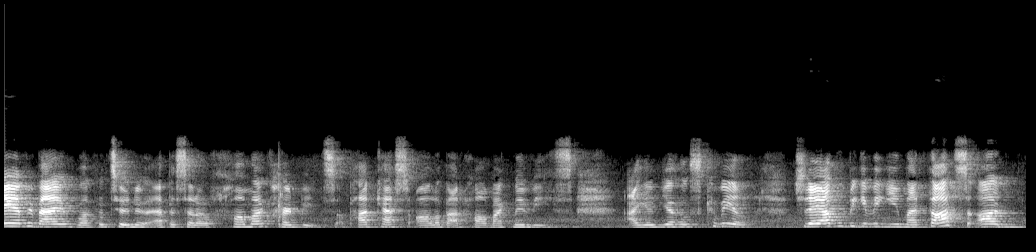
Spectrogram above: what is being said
Hey everybody, welcome to a new episode of Hallmark Heartbeats, a podcast all about Hallmark movies. I am your host Camille. Today I will be giving you my thoughts on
